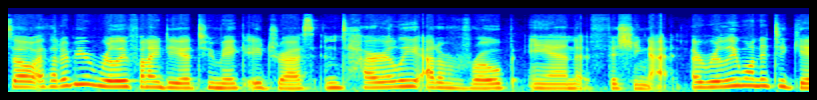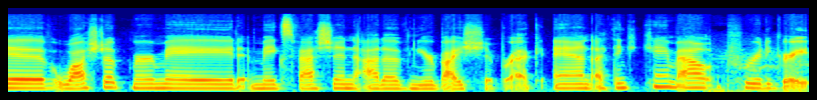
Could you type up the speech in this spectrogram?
So I thought it'd be a really fun idea to make a dress entirely out of rope and fishing net. I really wanted to give Washed Up Mermaid makes fashion out of nearby shipwreck and I think it came out pretty great.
